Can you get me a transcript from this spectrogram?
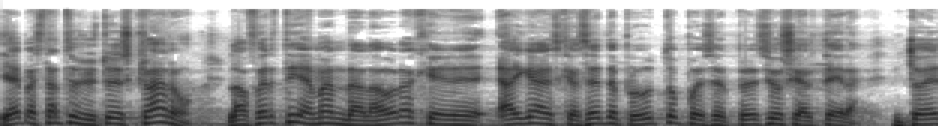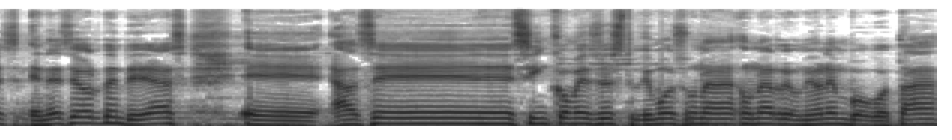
y hay bastantes solicitudes. Claro, la oferta y demanda, a la hora que haya escasez de producto, pues el precio se altera. Entonces, en ese orden de ideas, eh, hace cinco meses tuvimos una, una reunión en Bogotá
